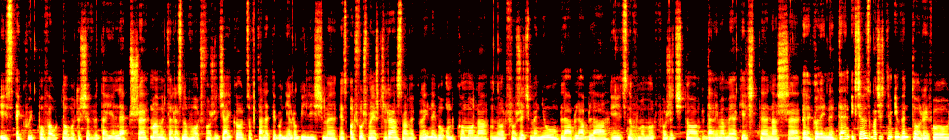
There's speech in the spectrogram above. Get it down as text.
i zekwipował to, bo to się wydaje lepsze. Mamy teraz znowu otworzyć jajko, co wcale tego nie robiliśmy, więc otwórzmy jeszcze raz, mamy kolejnego uncommona, mamy otworzyć menu, bla bla bla i znowu mamy otworzyć to. Dalej mamy jakieś te nasze e, kolejne ten i chciałem zobaczyć tym inwentory, bo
